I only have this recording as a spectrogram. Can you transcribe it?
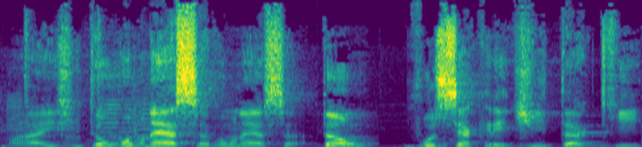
Mas então vamos nessa, vamos nessa. Então, você acredita que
